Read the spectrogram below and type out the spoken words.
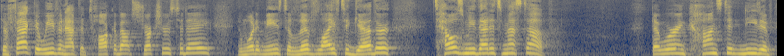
The fact that we even have to talk about structures today and what it means to live life together tells me that it's messed up. that we're in constant need of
